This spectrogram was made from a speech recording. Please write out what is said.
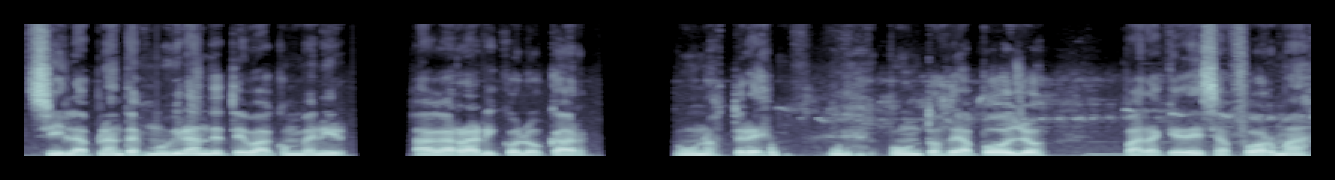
Si la planta es muy grande, te va a convenir agarrar y colocar unos tres puntos de apoyo para que de esa forma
